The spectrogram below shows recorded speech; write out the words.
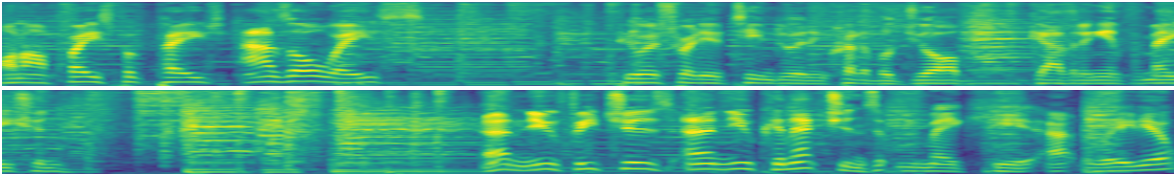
on our Facebook page. As always, Pure West Radio team do an incredible job gathering information and new features and new connections that we make here at the radio.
